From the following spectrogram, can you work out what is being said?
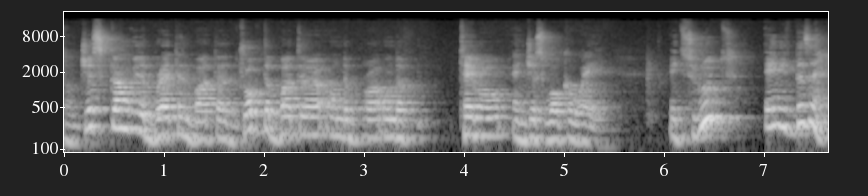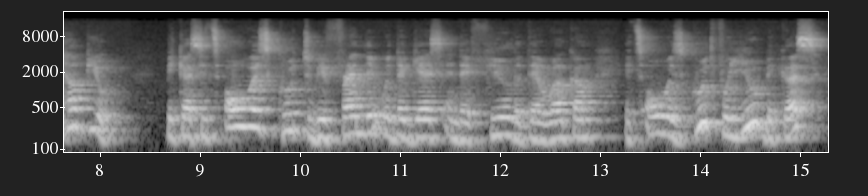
don't just come with the bread and butter, drop the butter on the, on the table and just walk away. It's rude and it doesn't help you because it's always good to be friendly with the guests and they feel that they're welcome. It's always good for you because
